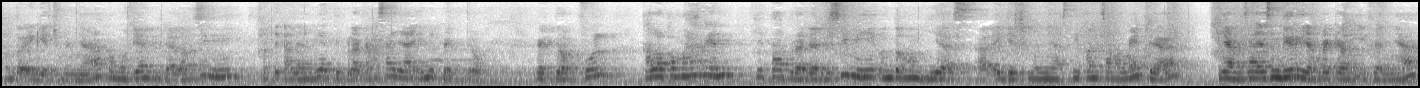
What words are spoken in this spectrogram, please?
untuk engagementnya, kemudian di dalam sini, seperti kalian lihat di belakang saya ini backdrop, backdrop full. Kalau kemarin kita berada di sini untuk menghias uh, engagementnya Steven sama Meda, yang saya sendiri yang pegang eventnya,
